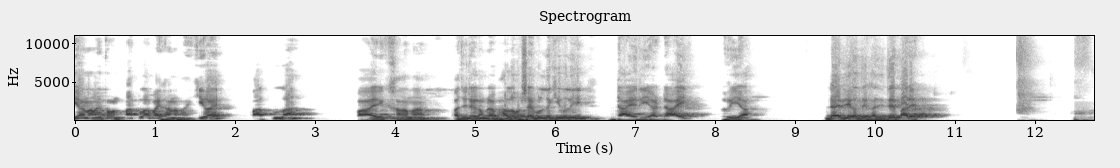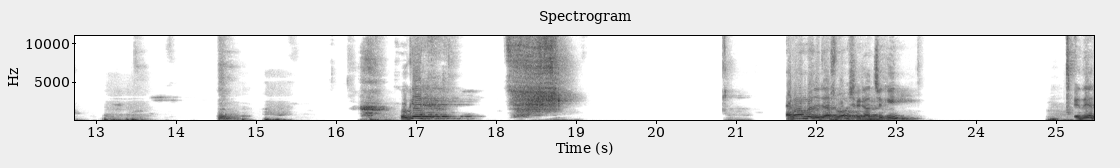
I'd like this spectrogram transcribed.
ইয়া না হয়, তখন পাতলা পায়খানা হয়। কি হয়? পাতলা পায়খানা। আর যেটাকে আমরা ভালো ভাষায় বলতে কি বলি? ডায়রিয়া ডায়রিয়া। ডায়রিয়া দেখা দিতে পারে। ওকে এখন আমরা যেটা আসব, সেটা হচ্ছে কি? এদের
